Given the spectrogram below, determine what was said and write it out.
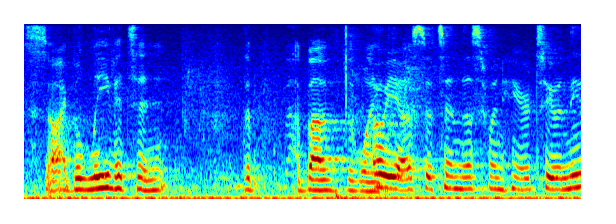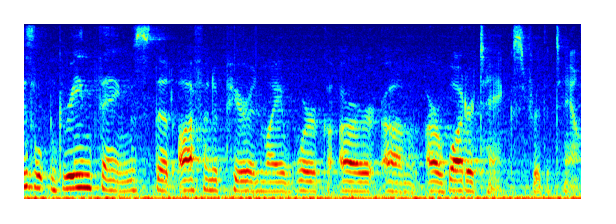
So I believe it's in the above the one. Oh yes, it's in this one here too. And these green things that often appear in my work are um, are water tanks for the town.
